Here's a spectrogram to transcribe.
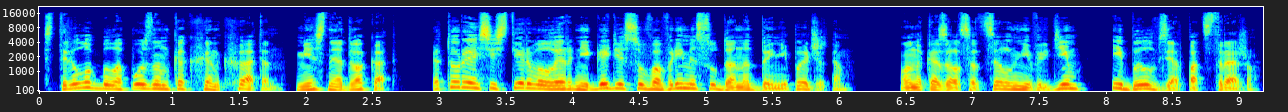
Стрелок был опознан как Хэнк Хаттон, местный адвокат, который ассистировал Эрни Гэддису во время суда над Дэнни Пэджетом. Он оказался цел и невредим и был взят под стражу.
